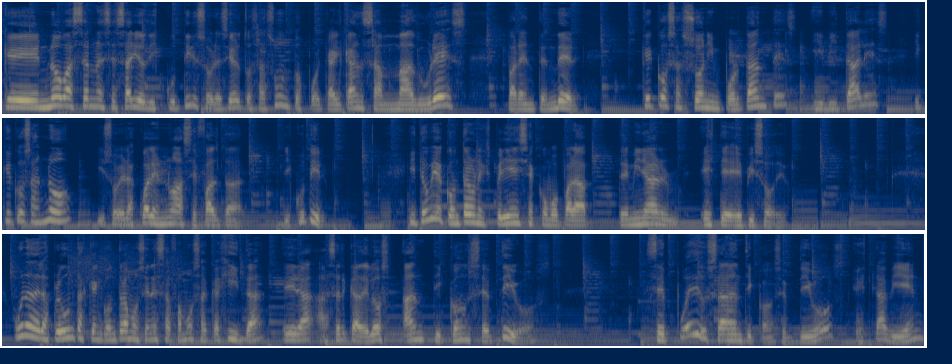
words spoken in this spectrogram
que no va a ser necesario discutir sobre ciertos asuntos porque alcanza madurez para entender qué cosas son importantes y vitales y qué cosas no y sobre las cuales no hace falta discutir. Y te voy a contar una experiencia como para terminar este episodio. Una de las preguntas que encontramos en esa famosa cajita era acerca de los anticonceptivos. ¿Se puede usar anticonceptivos? ¿Está bien?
